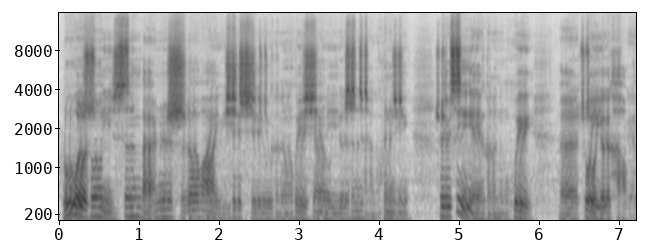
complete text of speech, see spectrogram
如果说你升百分之十的话，有一些企业就可能会陷入一个生产困境。所以这一点可能会呃做一个考量。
